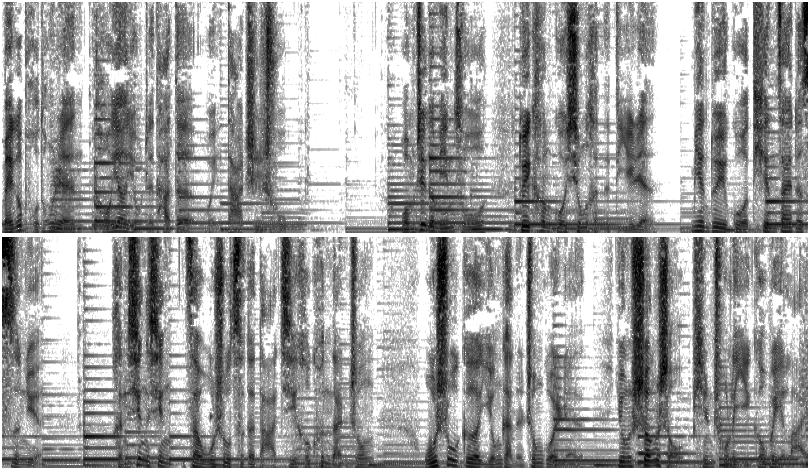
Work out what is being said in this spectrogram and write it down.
每个普通人同样有着他的伟大之处。我们这个民族对抗过凶狠的敌人，面对过天灾的肆虐，很庆幸在无数次的打击和困难中，无数个勇敢的中国人用双手拼出了一个未来。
